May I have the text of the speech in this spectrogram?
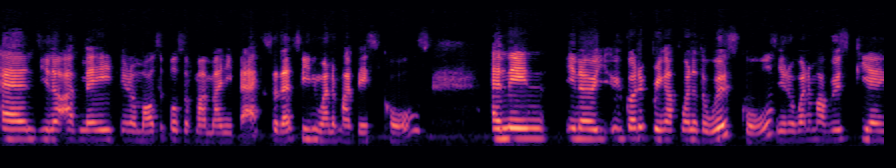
And you know I've made you know multiples of my money back, so that's been one of my best calls. And then, you know, you've got to bring up one of the worst calls. You know, one of my worst PA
